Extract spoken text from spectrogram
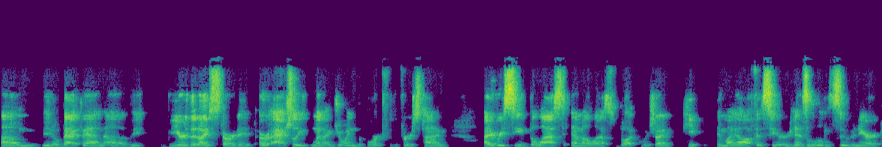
Um, you know, back then, uh, the year that I started, or actually when I joined the board for the first time, I received the last MLS book, which I keep in my office here as a little souvenir.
